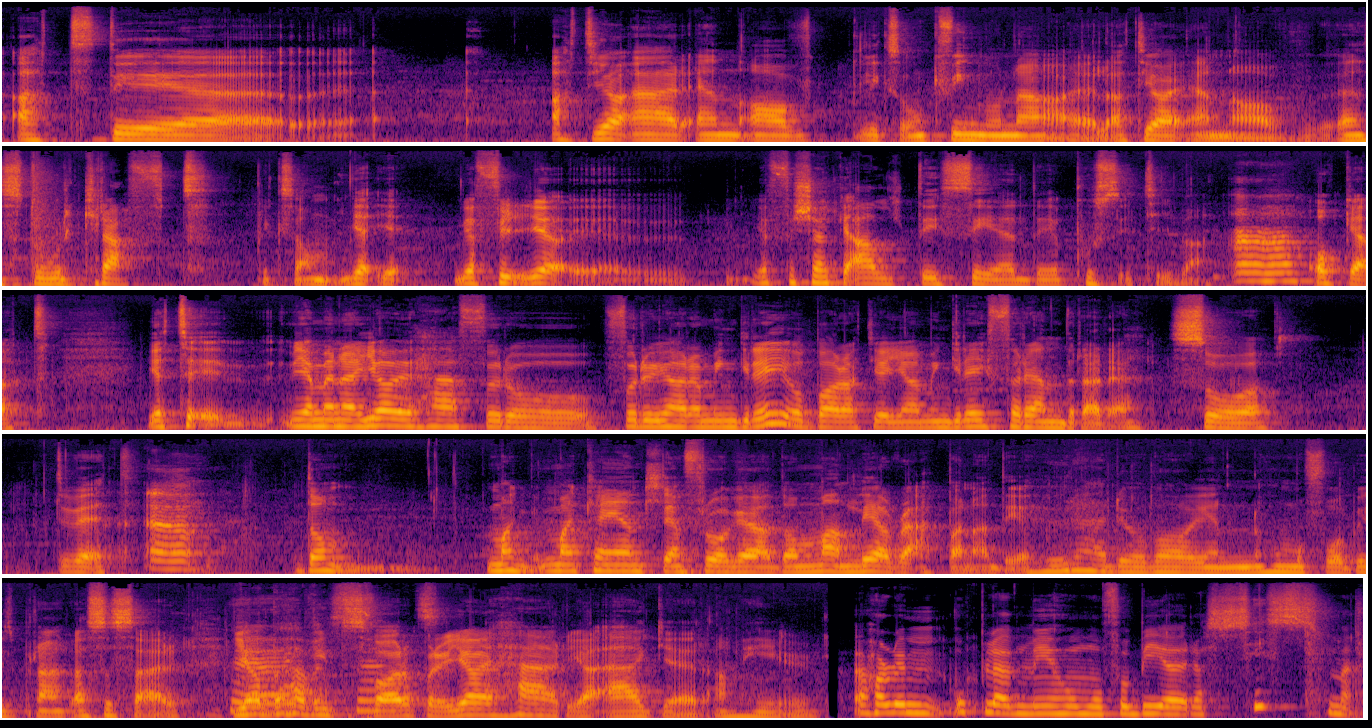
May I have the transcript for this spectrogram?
att det... Att jag är en av liksom, kvinnorna eller att jag är en av en stor kraft. Liksom. Jag, jag, jag, jag, försöker alltid se det positiva. Ja. Och att jag, jag menar, jag är här för att, för att göra min grej och bara att jag gör min grej förändrar det. Så, du vet. Ja. De, man, man kan egentligen fråga de manliga rapparna det. Hur är det att vara i en homofobisk bransch? Alltså så här, jag Ja, behöver inte svara på det. Jag är här, jag äger, I'm here. Har du opplevd mye homofobi og rasisme?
